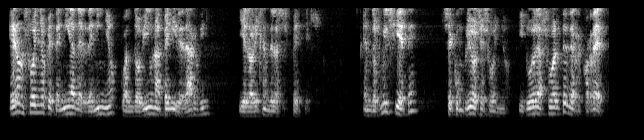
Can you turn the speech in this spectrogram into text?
era un sueño que tenía desde niño cuando vi una peli de Darwin y el origen de las especies. En 2007 se cumplió ese sueño y tuve la suerte de recorrer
